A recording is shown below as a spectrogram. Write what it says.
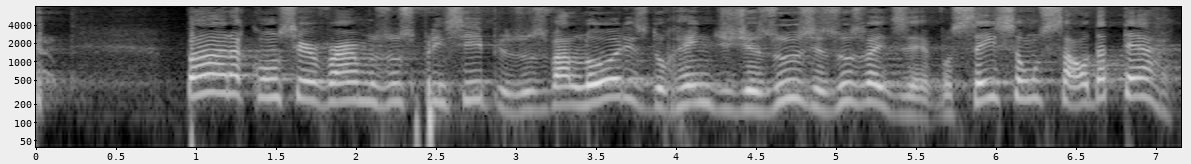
Para conservarmos os princípios, os valores do reino de Jesus, Jesus vai dizer: vocês são o sal da terra.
